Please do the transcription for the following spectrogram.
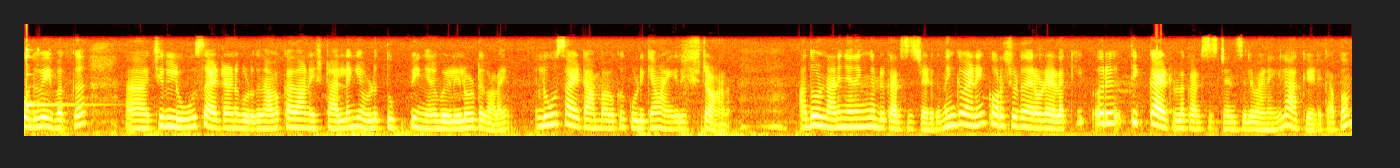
പൊതുവെ ഇവക്ക് ഇച്ചിരി ലൂസായിട്ടാണ് കൊടുക്കുന്നത്. അവൾക്ക് അതാണ് ഇഷ്ടം. അല്ലെങ്കിൽ അവൾ തുപ്പി ഇങ്ങനെ വെളിയിലോട്ട് കളയും. ലൂസായിട്ടാകുമ്പോൾ അവൾക്ക് കുടിക്കാൻ ഭയങ്കര ഇഷ്ടമാണ്. അതുകൊണ്ടാണ് ഞാൻ ഇങ്ങനെ ഒരു കൺസിസ്റ്റൻസി എടുക്കുന്നത്. നിങ്ങൾക്ക് വേണമെങ്കിൽ കുറച്ചുകൂടെ നേരം കൂടെ ഇളക്കി ഒരു തിക്കായിട്ടുള്ള കൺസിസ്റ്റൻസിൽ വേണമെങ്കിൽ ആക്കിയെടുക്കാം അപ്പം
